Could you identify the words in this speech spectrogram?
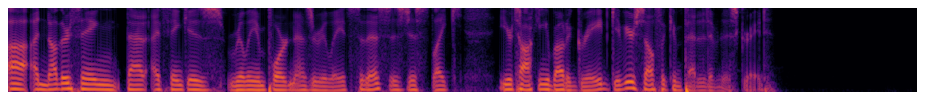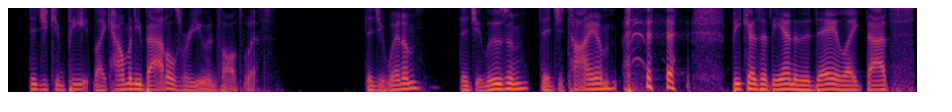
Uh, another thing that I think is really important as it relates to this is just like you're talking about a grade, give yourself a competitiveness grade. Did you compete? Like, how many battles were you involved with? Did you win them? Did you lose them? Did you tie them? because at the end of the day, like that's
